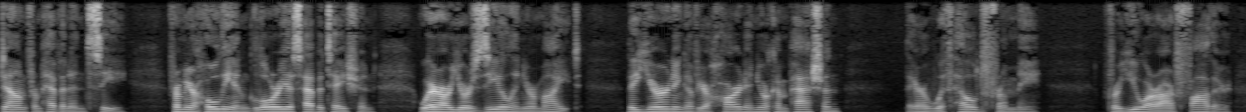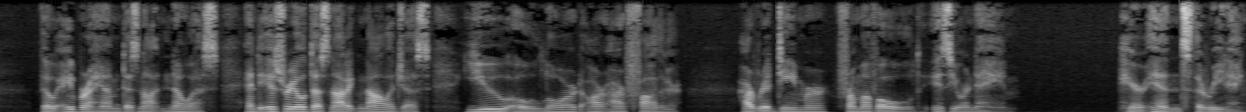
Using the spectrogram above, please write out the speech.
down from heaven and see, from your holy and glorious habitation, where are your zeal and your might, the yearning of your heart and your compassion? They are withheld from me. For you are our Father. Though Abraham does not know us, and Israel does not acknowledge us, you, O Lord, are our Father. Our Redeemer from of old is your name. Here ends the reading.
